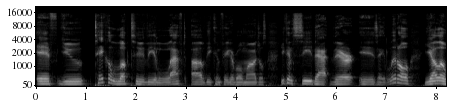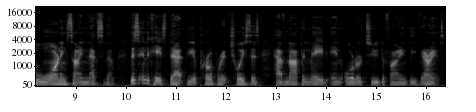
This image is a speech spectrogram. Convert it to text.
If you take a look to the left of the configurable modules, you can see that there is a little yellow warning sign next to them. This indicates that the appropriate choices have not been made in order to define the variant.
